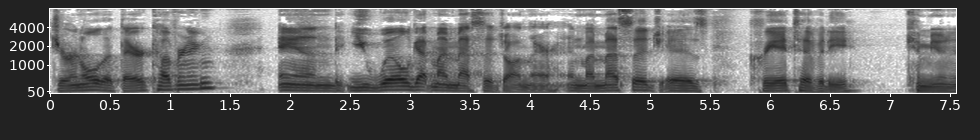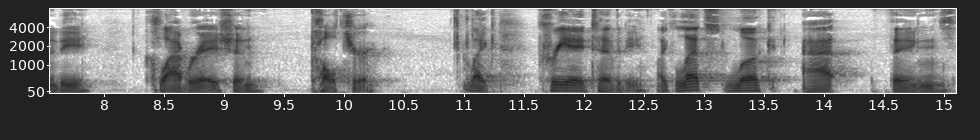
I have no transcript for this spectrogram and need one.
Journal that they're covering. And you will get my message on there. And my message is creativity, community, collaboration, culture. Like creativity. Like let's look at things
